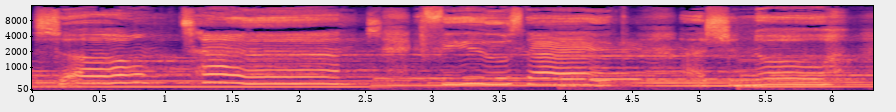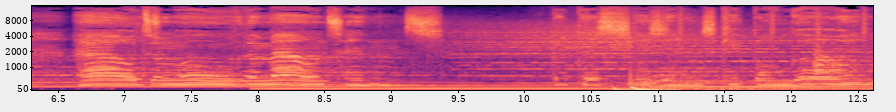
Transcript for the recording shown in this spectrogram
Sometimes it feels like I should know how to move the mountains. But the seasons keep on going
